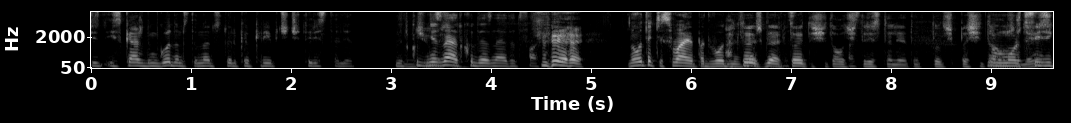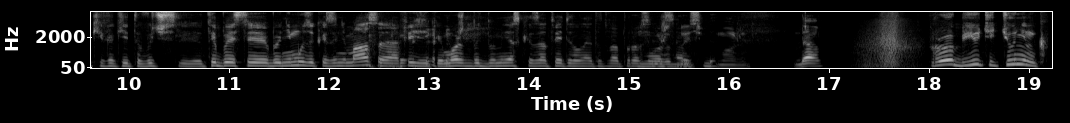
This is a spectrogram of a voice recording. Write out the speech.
и с каждым годом становится только крепче 400 лет. Откуда, не знаю, откуда я знаю этот факт. Ну, вот эти сваи подводные. А кто, да, кто это считал 400 лет? Это кто посчитал? Ну, уже, может, да? физики какие-то вычислили. Ты бы, если бы не музыкой занимался, а физикой, может быть, бы мне сказал, ответил на этот вопрос. Может быть, может. Да. Про бьюти-тюнинг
